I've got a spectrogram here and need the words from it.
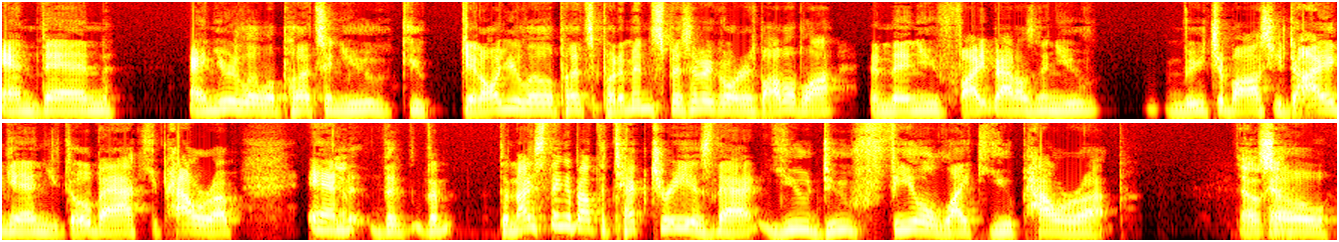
and then and your lilliputs and you you get all your lilliputs put them in specific orders blah blah blah and then you fight battles and then you reach a boss you die again you go back you power up and Yep. the the the nice thing about the tech tree is that you do feel like you power up Okay. so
